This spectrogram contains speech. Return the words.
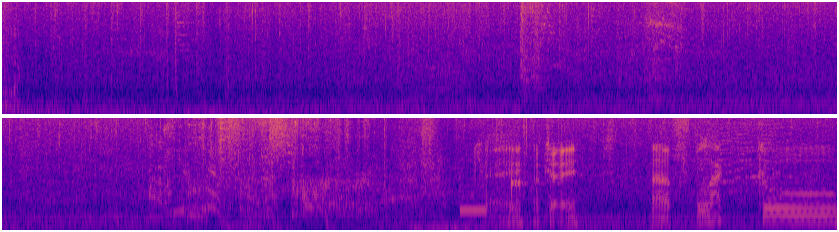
There we go. Okay, okay. Uh, Flacco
